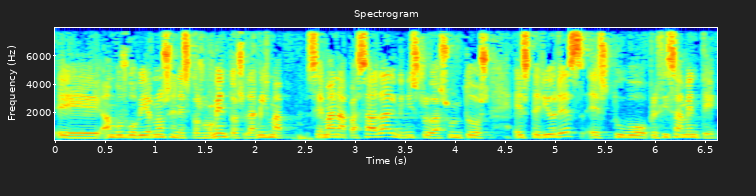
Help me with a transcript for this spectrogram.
eh, ambos gobiernos en estos momentos. La misma semana pasada el ministro de Asuntos Exteriores estuvo precisamente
